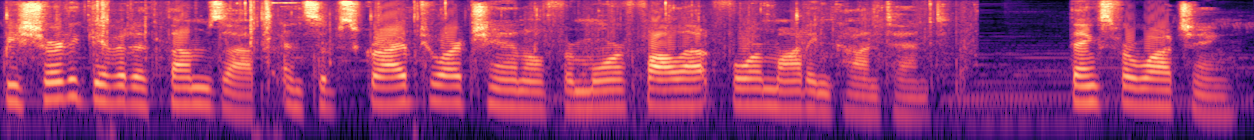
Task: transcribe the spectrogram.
be sure to give it a thumbs up and subscribe to our channel for more Fallout 4 modding content. Thanks for watching.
